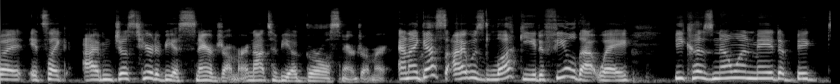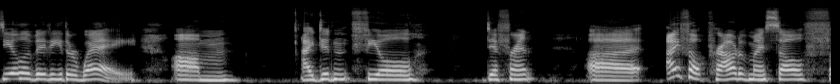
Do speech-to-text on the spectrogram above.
but it's like I'm just here to be a snare drummer, not to be a girl snare drummer. And I guess I was lucky to feel that way because no one made a big deal of it either way. Um, I didn't feel different. Uh, I felt proud of myself.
